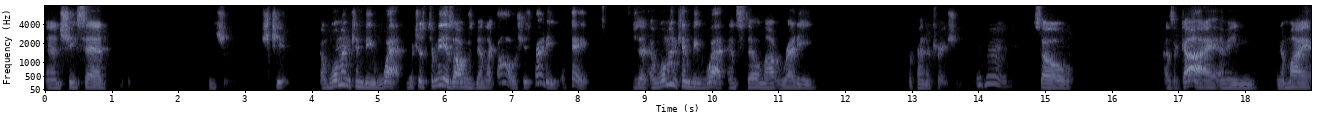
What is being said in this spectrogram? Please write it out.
and she said she, she a woman can be wet which is to me has always been like oh she's ready. Okay. She said a woman can be wet and still not ready for penetration. Mhm. so as a guy i mean you know my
